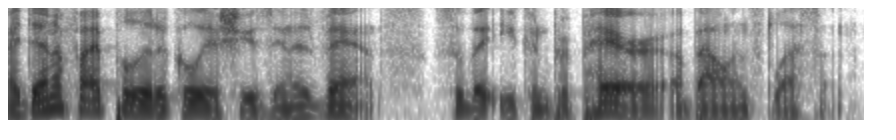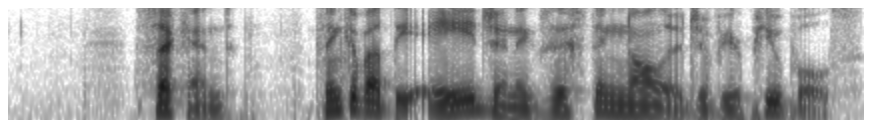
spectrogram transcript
identify political issues in advance so that you can prepare a balanced lesson. Second, think about the age and existing knowledge of your pupils.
